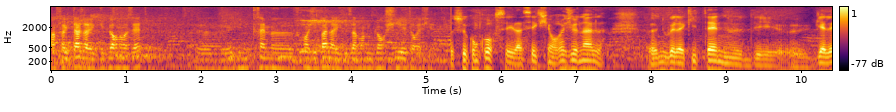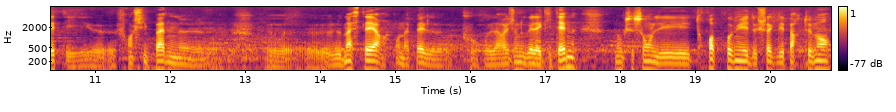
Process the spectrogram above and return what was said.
un feuilletage avec du beurre noisette une crème frangipane avec des amandes blanchies et torréfiées. Ce concours, c'est la section régionale Nouvelle-Aquitaine des galettes et frangipane le master qu'on appelle pour la région Nouvelle-Aquitaine. Donc ce sont les trois premiers de chaque département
